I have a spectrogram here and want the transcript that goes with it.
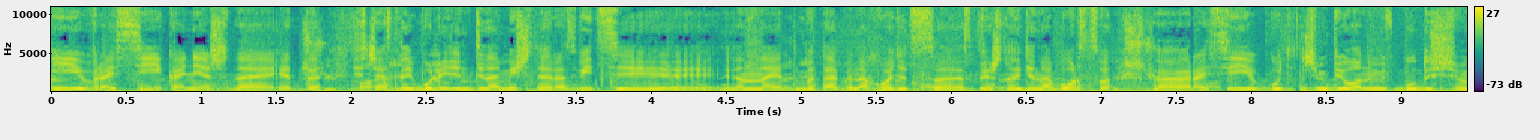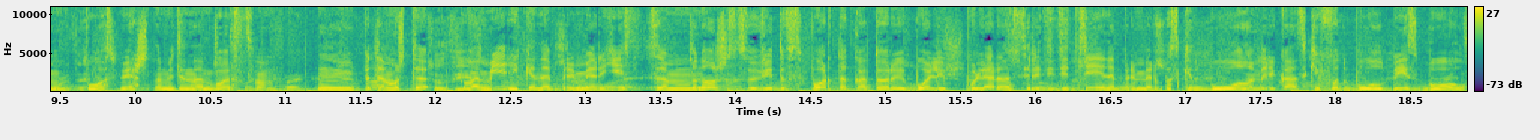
и в России, конечно, это сейчас наиболее динамичное развитие на этом этапе находится смешанное единоборство. Э, Россия будет чемпионами в будущем по смешанным единоборствам. Потому что в Америке, например, есть множество видов спорта, которые более популярны среди детей, например, баскетбол, американский футбол, бейсбол.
